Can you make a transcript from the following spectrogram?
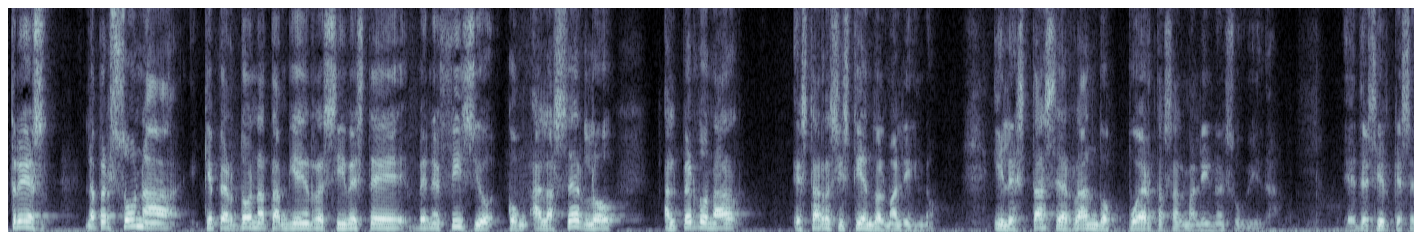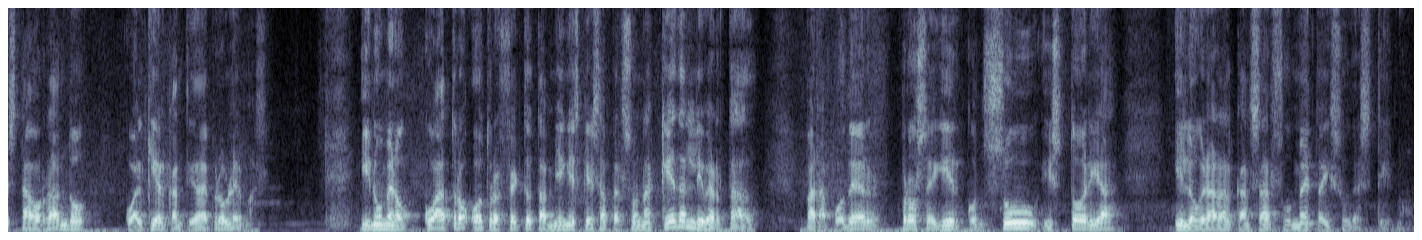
Tres, la persona que perdona también recibe este beneficio. Con, al hacerlo, al perdonar, está resistiendo al maligno y le está cerrando puertas al maligno en su vida. Es decir, que se está ahorrando cualquier cantidad de problemas. Y número cuatro, otro efecto también es que esa persona queda en libertad para poder proseguir con su historia y lograr alcanzar su meta y su destino.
